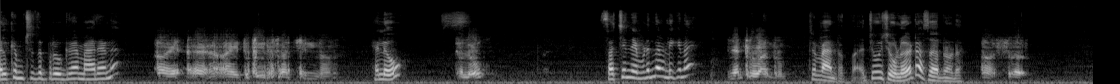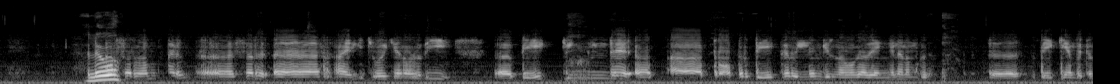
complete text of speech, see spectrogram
welcome to the program ആരാണ്? ഹലോ ഹലോ സച്ചിൻ എവിടുന്നാ വിളിക്കണേ? ഞാൻ ട്രിവാൻഡ്രം. ട്രിവാൻഡ്രത്ത് ചോദിച്ചോളൂ കേട്ടോ സാറിനോട്. ഹലോ സർ. നമസ്കാരം. സർ എനിക്ക് ചോദിക്കാനുള്ളത് ഈ ബേക്കിംഗിന്റെ പ്രോപ്പർ ബേക്കർ ഇല്ലെങ്കിൽ നമുക്ക് അത് എങ്ങനെ നമുക്ക് ബേക്ക് ചെയ്യാൻ പറ്റും?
